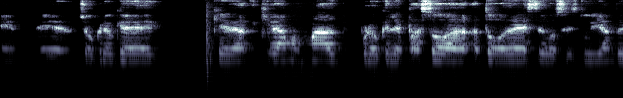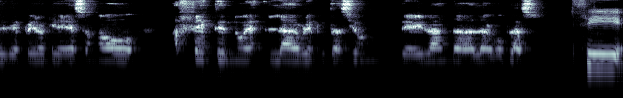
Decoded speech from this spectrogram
en, eh, yo creo que quedamos mal por lo que les pasó a, a todos estos estudiantes y espero que eso no afecte la reputación de Irlanda a largo plazo. Sí,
